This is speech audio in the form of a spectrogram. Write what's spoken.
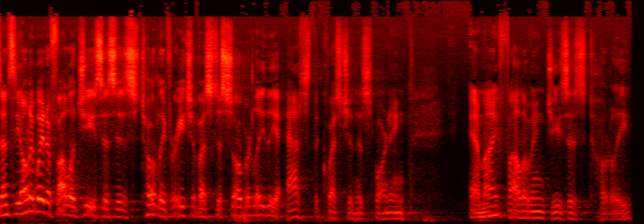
Since the only way to follow Jesus is totally for each of us to soberly ask the question this morning Am I following Jesus totally?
